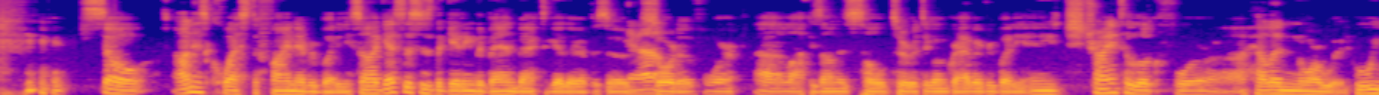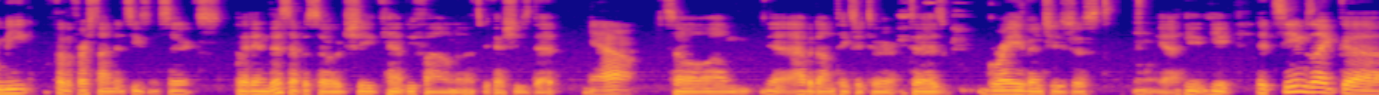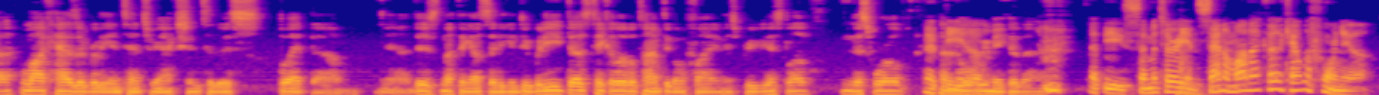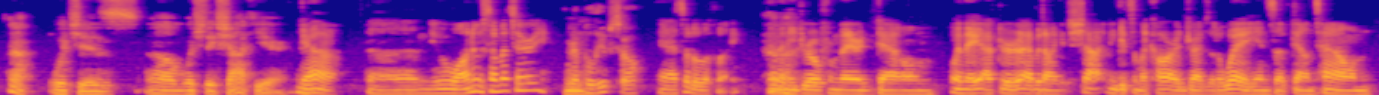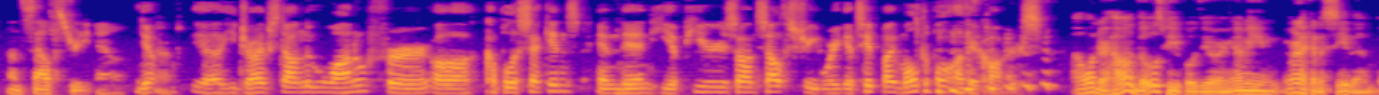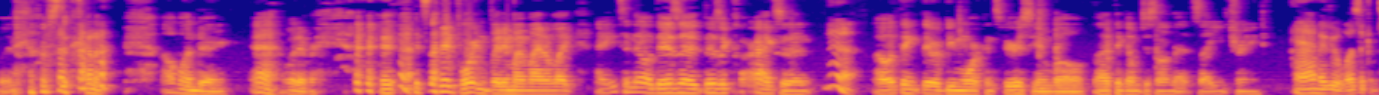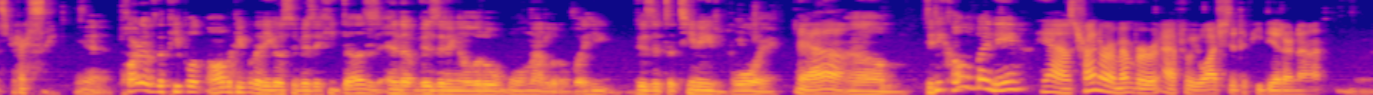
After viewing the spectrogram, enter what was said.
so on his quest to find everybody, so I guess this is the getting the band back together episode, Yeah. sort of, where uh, Locke is on his whole tour to go and grab everybody, and he's trying to look for uh, Helen Norwood, who we meet for the first time in season six. But in this episode, she can't be found, and that's because she's dead. Yeah. So um, yeah, Abaddon takes her to her, to his grave, and she's just yeah. He he. It seems like uh, Locke has a really intense reaction to this, but um, yeah, there's nothing else that he can do. But he does take a little time to go find his previous love in this world. At I don't the know what uh, we make of that. at the cemetery in Santa Monica, California. huh. Which is um, which they shot here. Yeah, the Nuuanu Cemetery. I Hmm. believe so. Yeah, that's what it looked like. And then he drove from there down. When they after Abaddon gets shot and he gets in the car and drives it away, he ends up downtown on South Street now. Yep. Yeah, he drives down to Nuuanu for uh, a couple of seconds, and then he appears on South Street where he gets hit by multiple other cars. I wonder how are those people doing. I mean, we're not going to see them, but I'm still kind of. I'm wondering. Eh, whatever. it's not important, but in my mind, I'm like, I need to know. There's a there's a car accident. Yeah, I would think there would be more conspiracy involved. I think I'm just on that Sayid train. yeah, maybe it was a conspiracy. Yeah, part of the people, all the people that he goes to visit, he does end up visiting a little. Well, not a little, but he visits a teenage boy. Yeah, Um, did he call him by name? yeah. I was trying to remember after we watched it if he did or not.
